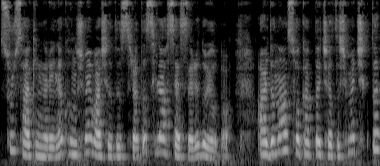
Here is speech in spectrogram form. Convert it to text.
Sur sakinleriyle konuşmaya başladığı sırada silah sesleri duyuldu. Ardından sokakta çatışma çıktı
